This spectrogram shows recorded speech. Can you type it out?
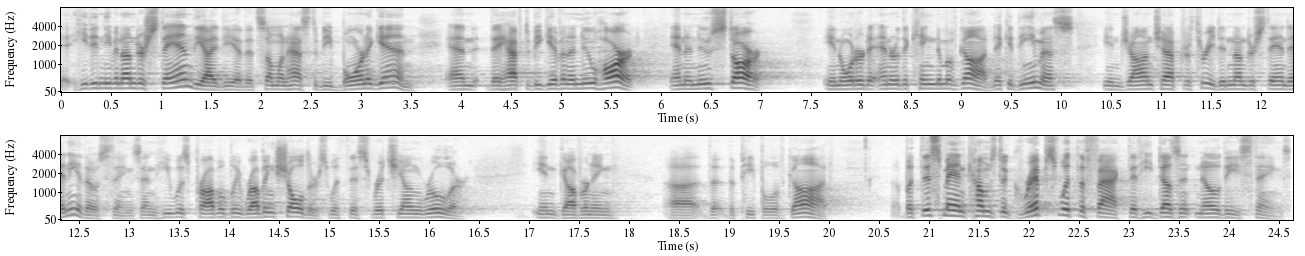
he didn't even understand the idea that someone has to be born again and they have to be given a new heart and a new start in order to enter the kingdom of God. Nicodemus in John chapter 3 didn't understand any of those things, and he was probably rubbing shoulders with this rich young ruler in governing uh, the, the people of God. But this man comes to grips with the fact that he doesn't know these things.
